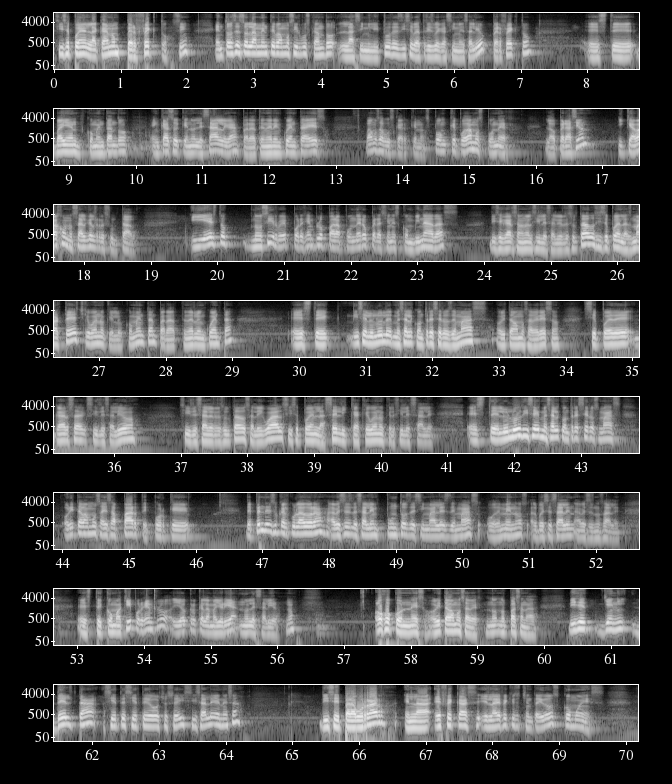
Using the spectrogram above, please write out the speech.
Si se puede en la Canon, perfecto, ¿sí? Entonces solamente vamos a ir buscando las similitudes, dice Beatriz Vega, si me salió, perfecto. Este, vayan comentando en caso de que no les salga para tener en cuenta eso. Vamos a buscar que nos que podamos poner la operación y que abajo nos salga el resultado. Y esto nos sirve, por ejemplo, para poner operaciones combinadas. Dice Garza Manuel si le salió el resultado. Si se pueden las Smart Tech, que bueno que lo comentan para tenerlo en cuenta. Este, dice Lulu, me sale con tres ceros de más. Ahorita vamos a ver eso. Si se puede, Garza, si le salió. Si le sale el resultado, sale igual. Si se puede en la Célica, qué bueno que sí le sale. Este, Lulu dice, me sale con tres ceros más. Ahorita vamos a esa parte, porque Depende de su calculadora, a veces le salen puntos decimales de más o de menos, a veces salen, a veces no salen. Este, como aquí, por ejemplo, yo creo que a la mayoría no le salieron, ¿no? Ojo con eso, ahorita vamos a ver, no, no pasa nada. Dice Jenny, Delta 7786, ¿sí sale en esa? Dice, para borrar en la, FK, en la FX82, ¿cómo es?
